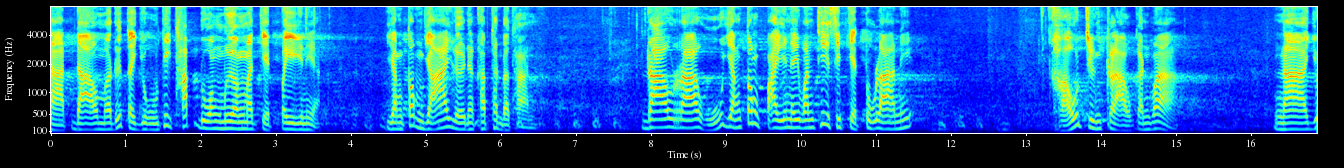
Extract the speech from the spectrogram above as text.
นาดดาวมฤตยูที่ทับดวงเมืองมาเจ็ดปีเนี่ยยังต้องย้ายเลยนะครับท่านประธาน ดาวราหูยังต้องไปในวันที่ 17 ตุลานี้ เขาจึงกล่าวกันว่า นาย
